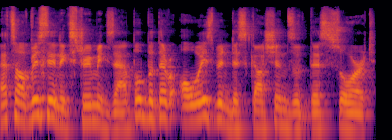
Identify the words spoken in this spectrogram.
That's obviously an extreme example, but there have always been discussions of this sort.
